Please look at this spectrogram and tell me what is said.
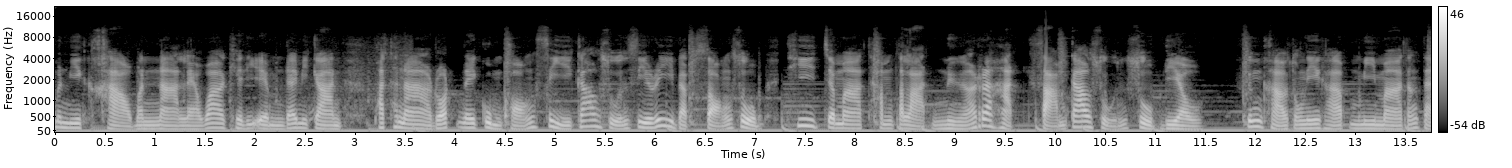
มันมีข่าวมันนานแล้วว่า KTM ได้มีการพัฒนารถในกลุ่มของ 490 ซีรีส์แบบ 2 สูบ ที่จะมาทำตลาดเหนือรหัส 390 สูบเดียวซึ่งข่าวตรงนี้ครับมีมาตั้งแต่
